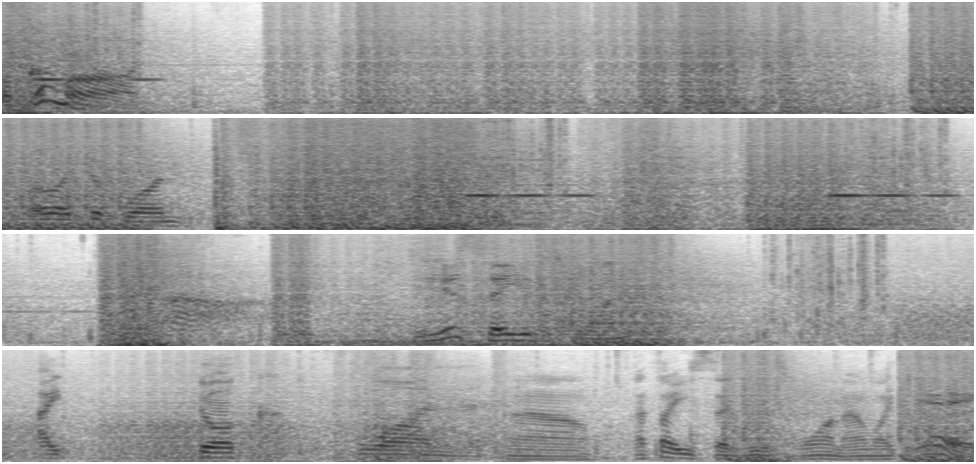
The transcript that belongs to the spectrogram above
Oh, come on. Oh, I took one. Did you just say you just won? I took one. Oh, I thought you said you just won. I'm like, yay.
